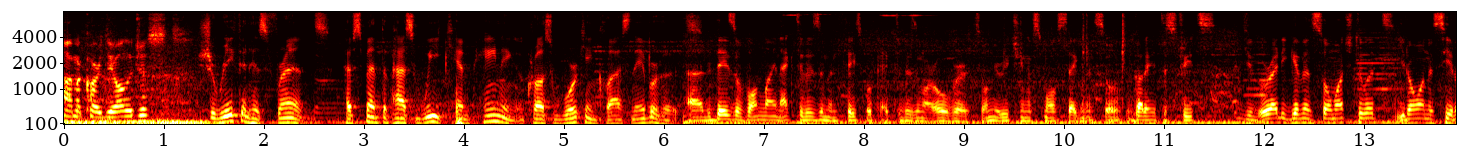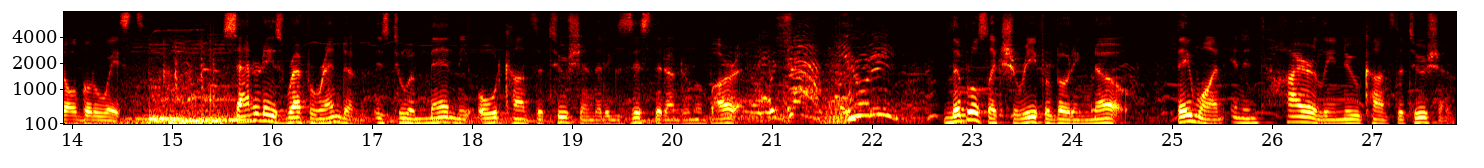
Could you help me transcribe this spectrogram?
I'm a cardiologist. Sharif and his friends have spent the past week campaigning across working class neighborhoods. Uh, the days of online activism and Facebook activism are over. It's only reaching a small segment, so we've got to hit the streets. You've already given so much to it, you don't want to see it all go to waste. Saturday's referendum is to amend the old constitution that existed under Mubarak. Liberals like Sharif are voting no. They want an entirely new constitution.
